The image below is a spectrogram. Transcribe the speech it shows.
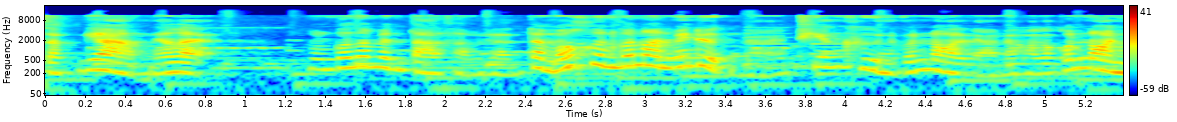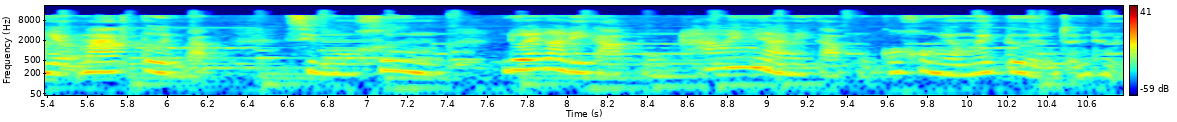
สักอย่างเนี่ยแหละ มันก็จะเป็นตาสามชั้น แต่เมื่อคืนก็นอนไม่ดึกนะ เที่ยงคืนก็นอนแล้วนะคะ แล้วก็นอนเยอะมากตื่นแบบสิบโมงครึ่งด้วยนาฬิกาปลุก ถ้าไม่มีนาฬิกาปลุกก็คงยังไม่ตื่นจนถึง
